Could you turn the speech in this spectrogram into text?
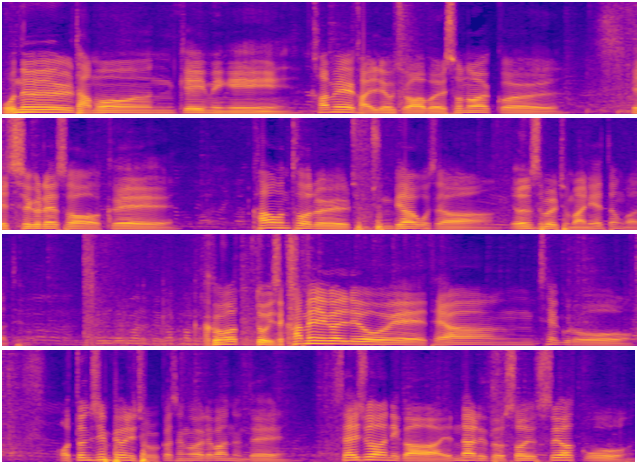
오늘 담원 게이밍이 카밀 갈리오 조합을 선호할 걸 예측을 해서 그의 카운터를 좀 준비하고자 연습을 좀 많이 했던 것 같아요. 그것도 이제 카멜 갈리오의 대항책으로 어떤 챔피언이 좋을까 생각을 해봤는데 세주아니가 옛날에도 써, 쓰였고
